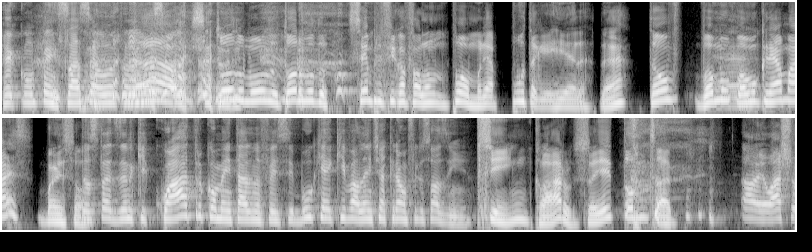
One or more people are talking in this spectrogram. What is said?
recompensasse a outra, né, seu Alexandre? Todo mundo, todo mundo sempre fica falando, pô, mulher puta guerreira, né? Então vamos, vamos criar mais solo. Então você tá dizendo que quatro comentários no Facebook é equivalente a criar um filho sozinho. Sim, claro, isso aí todo mundo sabe. Não, eu acho,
